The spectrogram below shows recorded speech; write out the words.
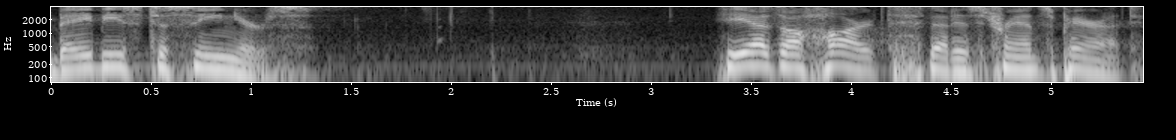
Babies to seniors. He has a heart that is transparent.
